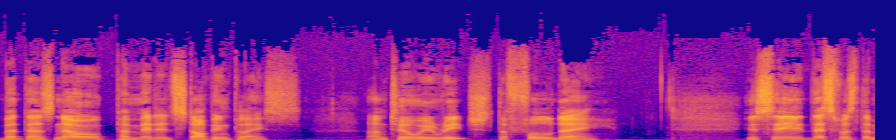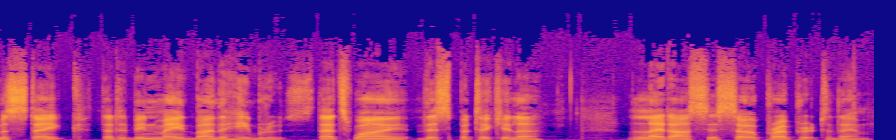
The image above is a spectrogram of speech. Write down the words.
but there's no permitted stopping place until we reach the full day. You see, this was the mistake that had been made by the Hebrews. That's why this particular let us is so appropriate to them,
